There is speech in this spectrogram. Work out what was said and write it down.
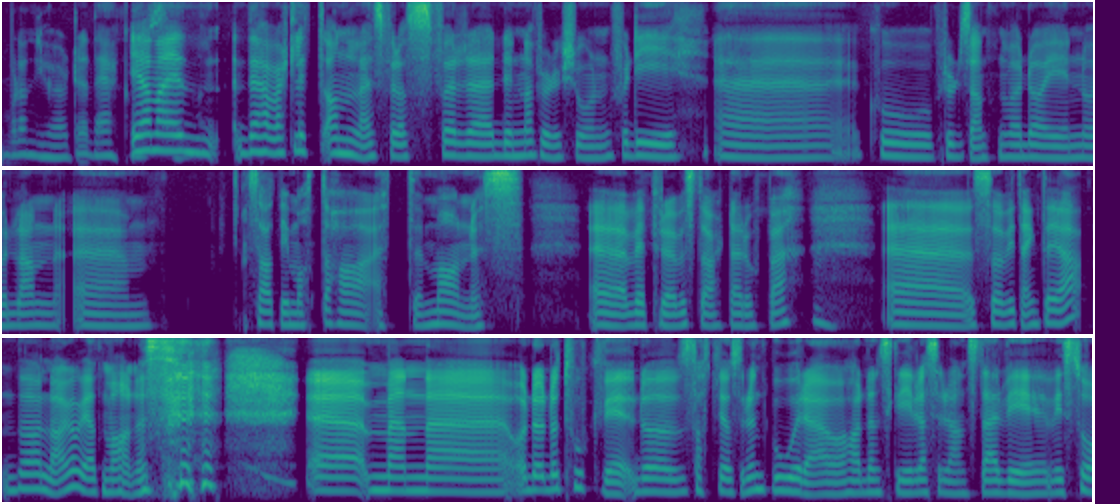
Hvordan gjør dere det? Ja, nei, det har vært litt annerledes for oss for eh, denne produksjonen, fordi eh, co-produsenten vår da i Nordland eh, sa at vi måtte ha et manus eh, ved prøvestart der oppe. Mm. Eh, så vi tenkte ja, da lager vi et manus. eh, men Og da, da tok vi Da satte vi oss rundt bordet og hadde en skriveresidens der vi, vi så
